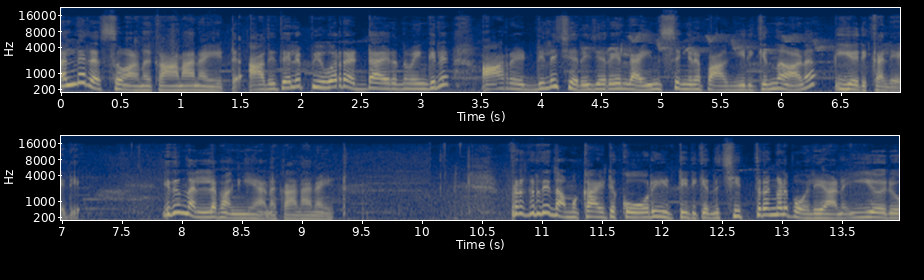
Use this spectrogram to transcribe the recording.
നല്ല രസമാണ് കാണാനായിട്ട്. ആദ്യത്തേൽ പ്യുവർ റെഡ് ആയിരുന്നുവെങ്കിൽ ആ റെഡിൽ ചെറിയ ചെറിയ ലൈൻസ് ഇങ്ങനെ പാകിയിരിക്കുന്നതാണ് ഈ ഒരു കലേഡിയം ഇത് നല്ല ഭംഗിയാണ് കാണാനായിട്ട്. പ്രകൃതി നമുക്കായിട്ട് കോറിയിട്ടിരിക്കുന്ന ചിത്രങ്ങൾ പോലെയാണ് ഈ ഒരു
